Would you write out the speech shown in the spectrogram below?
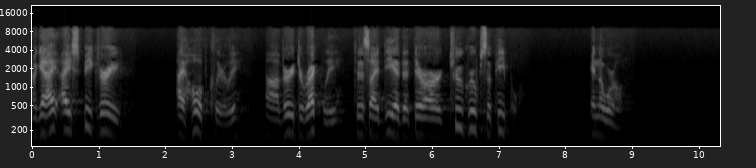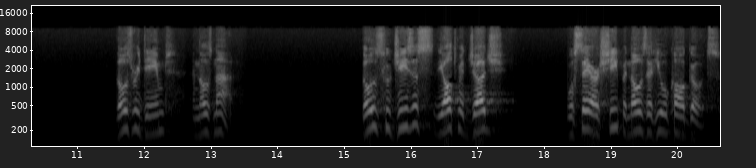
Again, I, I speak very, I hope clearly, uh, very directly to this idea that there are two groups of people in the world those redeemed and those not. Those who Jesus, the ultimate judge, will say are sheep and those that he will call goats.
